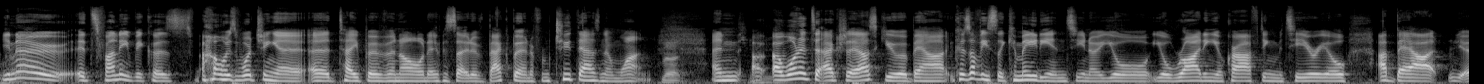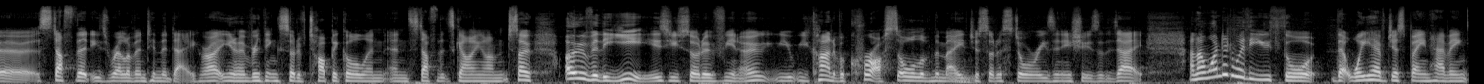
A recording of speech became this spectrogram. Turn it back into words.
You know, it's funny because I was watching a, a tape of an old episode of BackBerner from 2001. Right. And I, I wanted to actually ask you about because obviously comedians, you know, you're you're writing, you're crafting material about uh, stuff that is relevant in the day, right? You know, everything's sort of topical and, and stuff that's going on. So over the years, you sort of, you know, you, you kind of across all of the major sort of stories and issues of the day. And I wondered whether you thought that we have just been having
